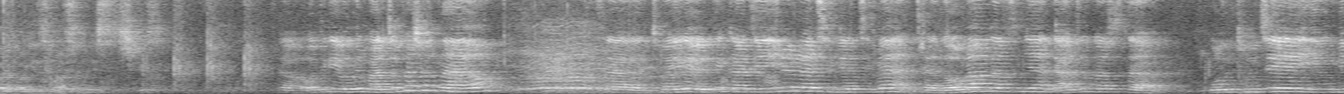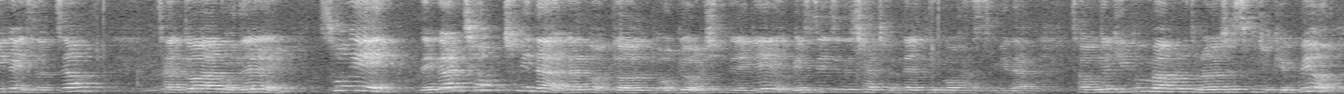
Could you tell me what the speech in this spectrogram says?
마지막에 말씀 있으시겠습니다. 자, 어떻게 오늘 만족하셨나요? 자, 저희가 여태까지 일요일날 즐겼지만, 자, 너만 가수냐, 나도 가수다. 오늘 존재의 의미가 있었죠? 자, 또한 오늘 송해, 내가 춤이다. 라는 어떤 우리 어르신들에게 메시지도 잘 전달된 것 같습니다. 자, 오늘 기쁜 마음으로 돌아가셨으면 좋겠고요.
